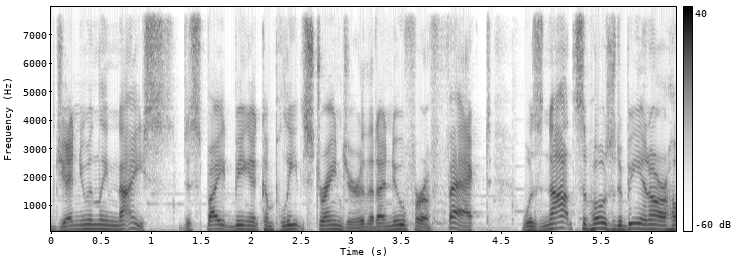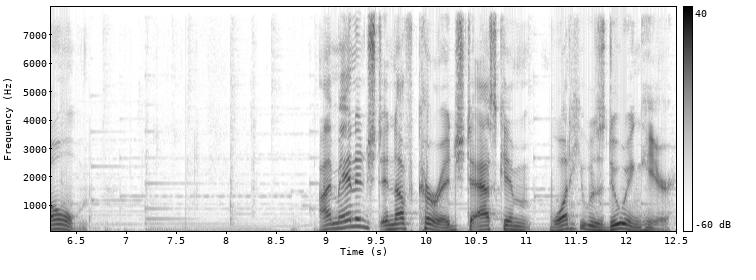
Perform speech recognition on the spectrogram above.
genuinely nice, despite being a complete stranger that I knew for a fact was not supposed to be in our home. I managed enough courage to ask him what he was doing here.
